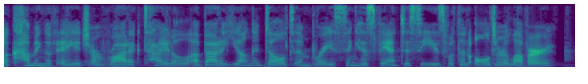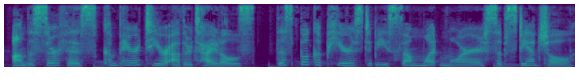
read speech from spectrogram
a coming of age erotic title about a young adult embracing his fantasies with an older lover. On the surface, compared to your other titles, this book appears to be somewhat more substantial.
